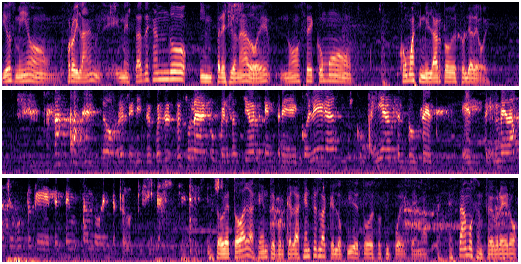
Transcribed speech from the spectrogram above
Dios mío, Froilán, eh, me estás dejando impresionado, ¿eh? No sé cómo, cómo asimilar todo esto el día de hoy. Colegas y compañeros, entonces este, me da mucho gusto que te esté gustando este producto Y sobre todo a la gente, porque la gente es la que lo pide todo estos tipos de temas. Estamos en febrero,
